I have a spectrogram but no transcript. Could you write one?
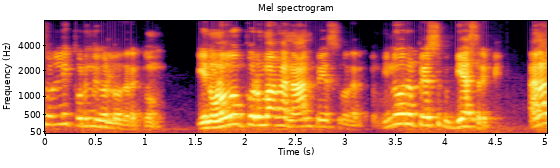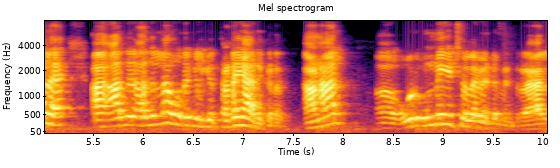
சொல்லி புரிந்து கொள்வதற்கும் என் உணவுபூர்வமாக நான் பேசுவதற்கும் இன்னொரு பேசும் வித்தியாசம் இருக்கு. அதனால அது அதெல்லாம் ஒரு எங்களுக்கு தடையா இருக்கிறது. ஆனால் ஒரு உண்மையை சொல்ல வேண்டும் என்றால்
